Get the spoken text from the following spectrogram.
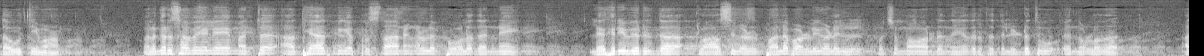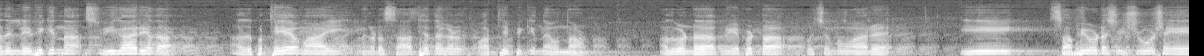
ദൗത്യമാണ്. മലങ്കര സഭയിലെ മറ്റ് ആധ്യാത്മിക പ്രസ്ഥാനങ്ങളെ പോലെ തന്നെ ലഹരി വിരുദ്ധ ക്ലാസുകൾ പല പള്ളികളിൽ കൊച്ചമ്മമാരുടെ നേതൃത്വത്തിൽ എടുത്തു എന്നുള്ളത് അതിൽ ലഭിക്കുന്ന സ്വീകാര്യത അത് പ്രത്യേകമായി നിങ്ങളുടെ സാധ്യതകൾ വർദ്ധിപ്പിക്കുന്ന ഒന്നാണ്. അതുകൊണ്ട് പ്രിയപ്പെട്ട കൊച്ചമ്മമാരെ ഈ സഭയുടെ ശുശ്രൂഷയെ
